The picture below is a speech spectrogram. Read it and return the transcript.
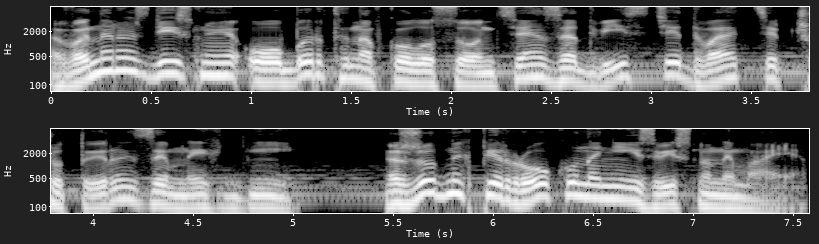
Венера здійснює оберт навколо Сонця за 224 земних дні. Жодних пір року на ній, звісно, немає.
